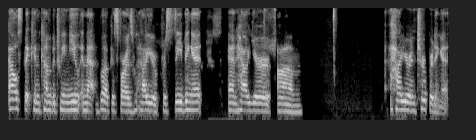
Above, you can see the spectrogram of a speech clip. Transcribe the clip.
else that can come between you and that book as far as how you're perceiving it and how you're um, how you're interpreting it.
